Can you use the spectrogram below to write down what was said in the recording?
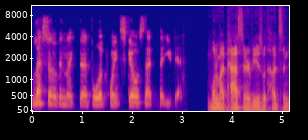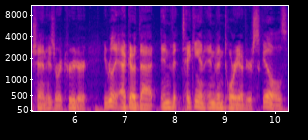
less so than like the bullet point skills that that you did one of my past interviews with Hudson Chin, who's a recruiter, he really echoed that inv- taking an inventory of your skills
